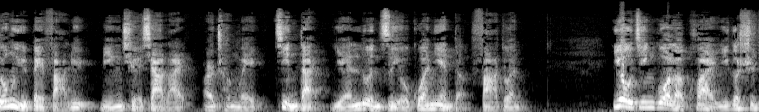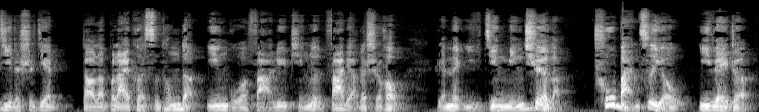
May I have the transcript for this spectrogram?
终于被法律明确下来，而成为近代言论自由观念的发端。又经过了快一个世纪的时间，到了布莱克斯通的《英国法律评论》发表的时候，人们已经明确了出版自由意味着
